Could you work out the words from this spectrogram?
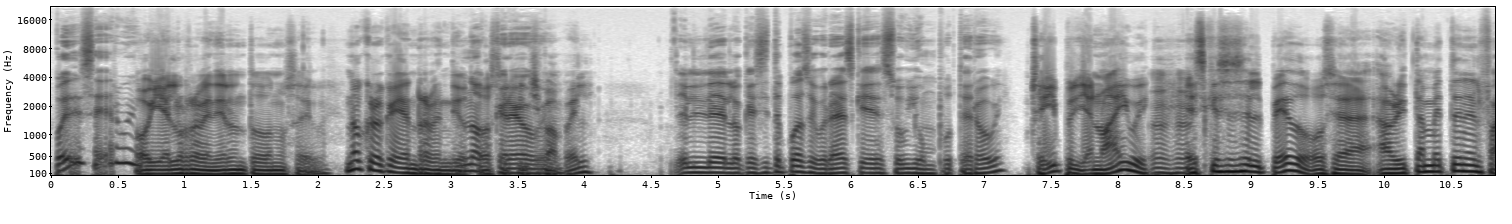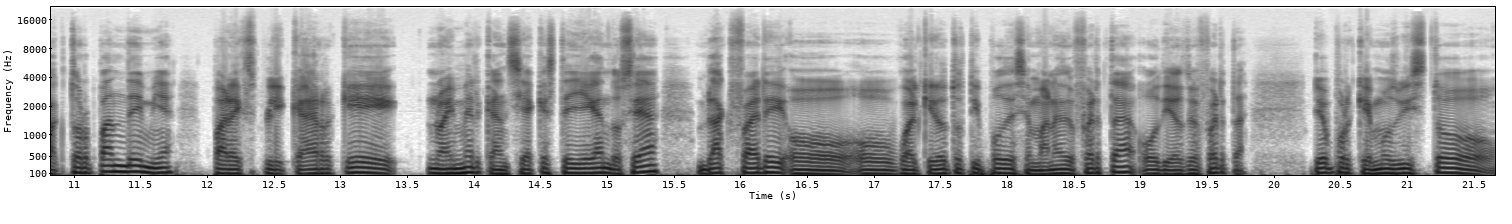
puede ser, güey. O ya lo revendieron todo, no sé, güey. No creo que hayan revendido No todo ese pinche papel. El lo que sí te puedo asegurar es que subió un putero, güey. Sí, pues ya no hay, güey. Es que ese es el pedo. O sea, ahorita meten el factor pandemia para explicar que no hay mercancía que esté llegando, sea Black Friday o, o cualquier otro tipo de semana de oferta o días de oferta. Digo, porque hemos visto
